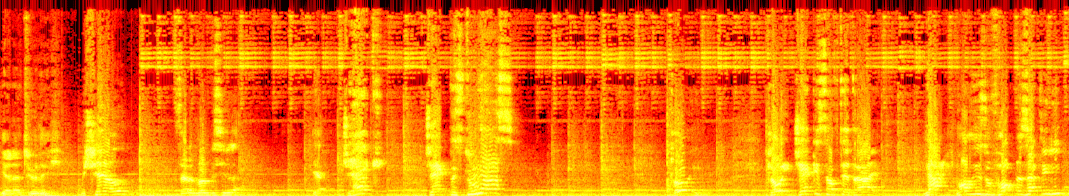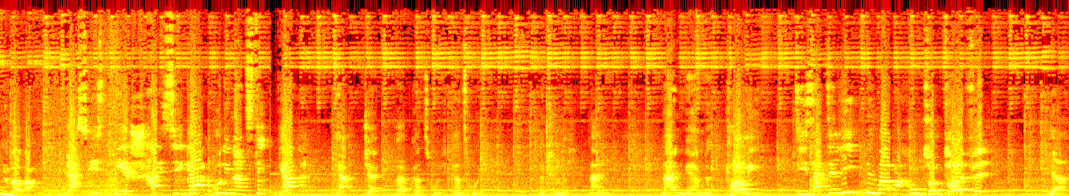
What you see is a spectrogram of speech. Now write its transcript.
Ja, natürlich. Michelle, sei doch mal ein bisschen. Ja, Jack? Jack, bist du das? Chloe, Chloe, Jack ist auf der 3. Ja, ich brauche hier sofort eine Satellitenüberwachung. Das ist mir scheißegal. Hol ihn ans Ding. Ja, ja, Jack, bleib ganz ruhig, ganz ruhig. Natürlich. Nein, nein, wir haben das. Chloe, die Satellitenüberwachung zum Teufel. Ja,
